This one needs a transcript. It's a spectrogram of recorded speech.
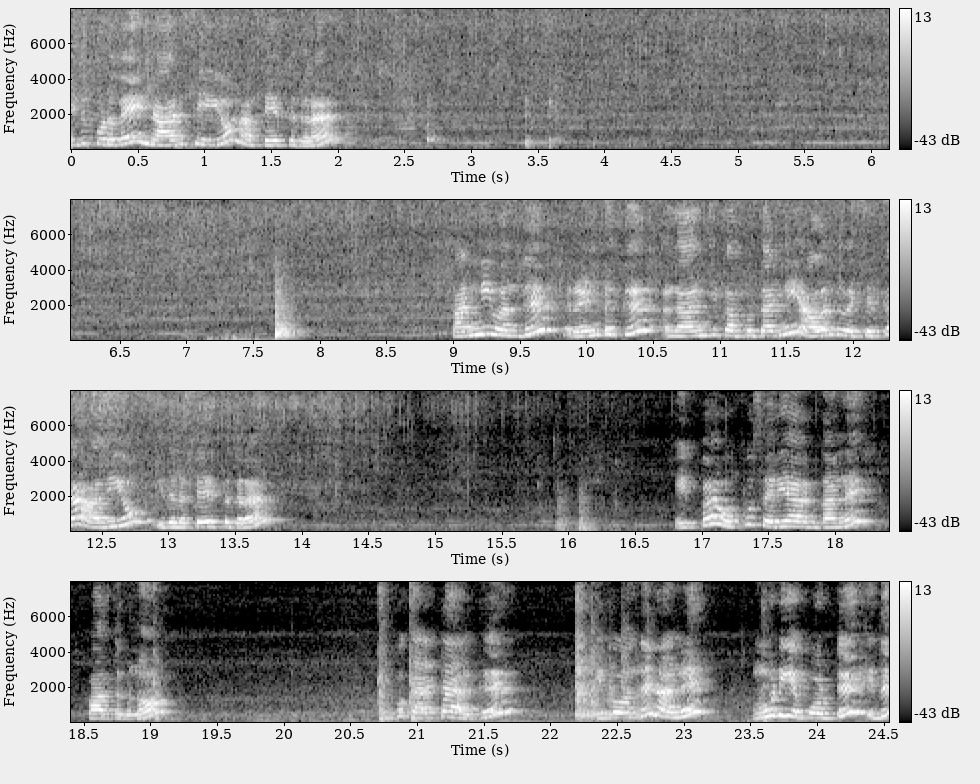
இது கூடவே இந்த அரிசியையும் நான் சேர்த்துக்கிறேன். தண்ணி வந்து ரெண்டுக்கு அந்த அஞ்சு கப்பு தண்ணி அளந்து வச்சிருக்கேன் அதையும் இதில் சேர்த்துக்கிறேன். இப்போ உப்பு சரியாக இருக்குதான்னு பார்த்துக்கணும். உப்பு கரெக்டாக இருக்குது இப்போ வந்து நான் மூடியை போட்டு இது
